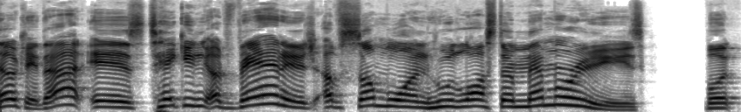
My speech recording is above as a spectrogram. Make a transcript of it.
Okay, that is taking advantage of someone who lost their memories. But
